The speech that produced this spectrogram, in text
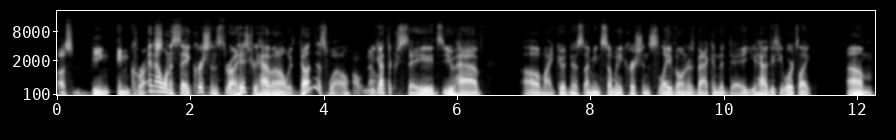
us being in Christ. And I want to say Christians throughout history haven't always done this well. Oh, no. You got the Crusades. You have, oh my goodness. I mean, so many Christian slave owners back in the day. You have these people where it's like, um,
